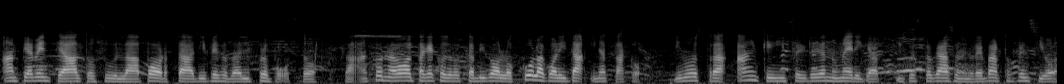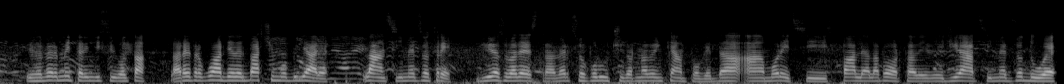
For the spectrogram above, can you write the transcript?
ampiamente alto sulla porta difesa dal proposto ma ancora una volta Checco dello Scapicollo con la qualità in attacco dimostra anche inferiorità numerica, in questo caso nel reparto offensivo, di saper mettere in difficoltà la retroguardia del Bacci Immobiliare. Lanzi in mezzo a tre, gira sulla destra verso Colucci, tornato in campo, che dà a Morezzi spalle alla porta, deve girarsi in mezzo a due,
